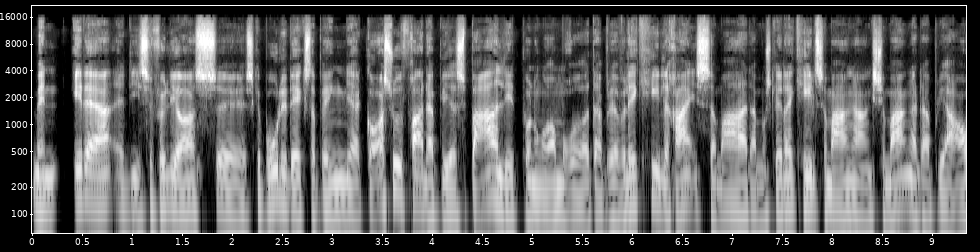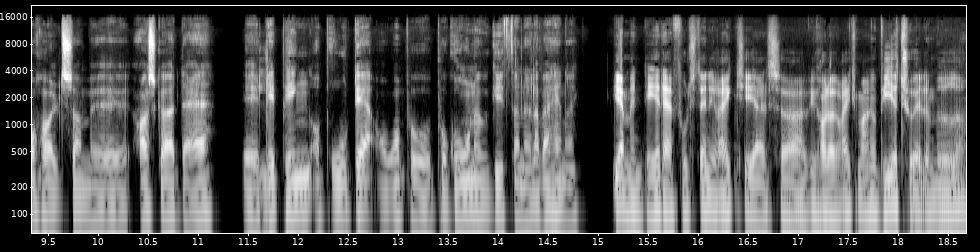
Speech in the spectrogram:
Men et er, at I selvfølgelig også øh, skal bruge lidt ekstra penge. Jeg går også ud fra, at der bliver sparet lidt på nogle områder. Der bliver vel ikke helt rejst så meget. Der er måske ikke helt så mange arrangementer, der bliver afholdt, som øh, også gør, at der er øh, lidt penge at bruge derover på, på coronaudgifterne, eller hvad, Henrik? Jamen, det er da fuldstændig rigtigt. Altså, vi holder jo rigtig mange virtuelle møder.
